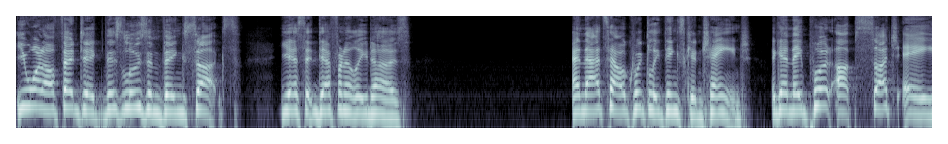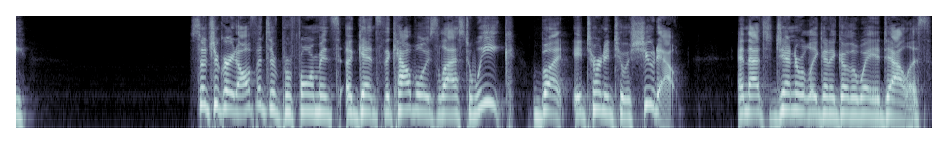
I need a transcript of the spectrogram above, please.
you want authentic. This losing thing sucks. Yes, it definitely does. And that's how quickly things can change. Again, they put up such a such a great offensive performance against the Cowboys last week, but it turned into a shootout. And that's generally going to go the way of Dallas.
